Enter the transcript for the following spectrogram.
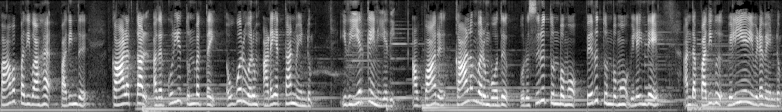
பாவப்பதிவாக பதிந்து காலத்தால் அதற்குரிய துன்பத்தை ஒவ்வொருவரும் அடையத்தான் வேண்டும். இது இயற்கை நியதி. அவ்வாறு காலம் வரும்போது ஒரு சிறு துன்பமோ பெரு துன்பமோ விளைந்தே அந்த பதிவு வெளியேறிவிட வேண்டும்.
